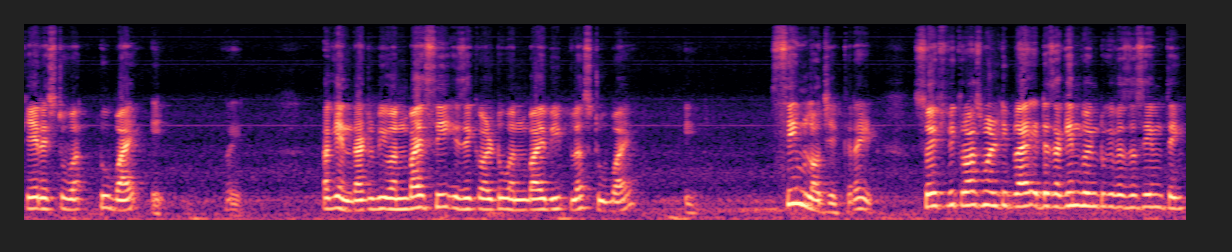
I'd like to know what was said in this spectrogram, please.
k raised to 1, 2 by a right? Again that will be 1 by c is equal to 1 by b plus 2 by a. Same logic right? So if we cross multiply it is again going to give us the same thing.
